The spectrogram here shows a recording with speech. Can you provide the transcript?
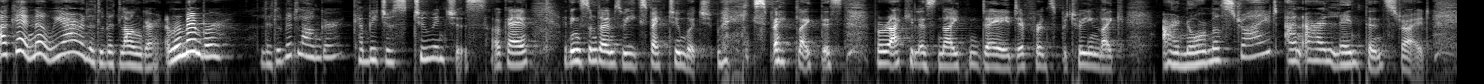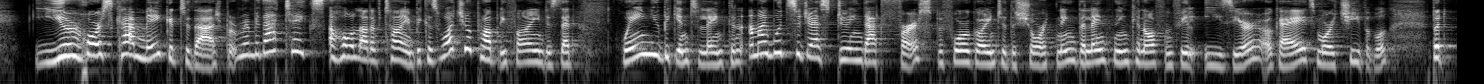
okay, no, we are a little bit longer. And remember, a little bit longer can be just two inches. Okay. I think sometimes we expect too much. We expect like this miraculous night and day difference between like our normal stride and our lengthened stride. Your horse can make it to that, but remember that takes a whole lot of time because what you'll probably find is that when you begin to lengthen, and I would suggest doing that first before going to the shortening. The lengthening can often feel easier, okay? It's more achievable. But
